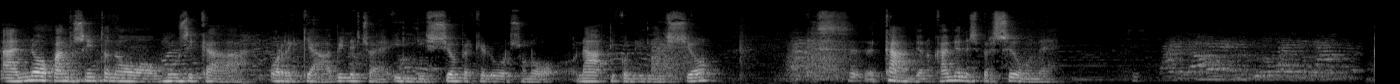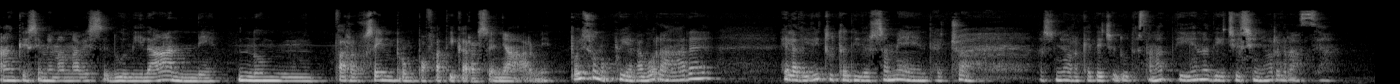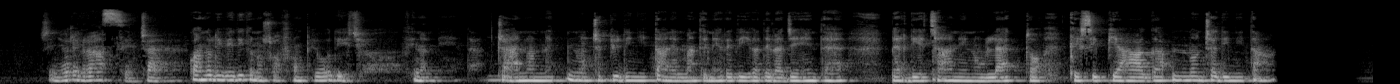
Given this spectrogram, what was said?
hanno quando sentono musica orecchiabile, cioè il liscio, perché loro sono nati con il liscio, cambiano, cambiano espressione. Anche se mia nonna avesse 2000 anni, non farò sempre un po' fatica a rassegnarmi. Poi sono qui a lavorare e la vivi tutta diversamente. Cioè, la signora che è deceduta stamattina dice Signore grazie. Signore grazie. Cioè, quando li vedi che non soffrono più dici "Oh, finalmente. Cioè, non, è- non c'è più dignità nel mantenere viva della gente per dieci anni in un letto che si piaga, non c'è dignità.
